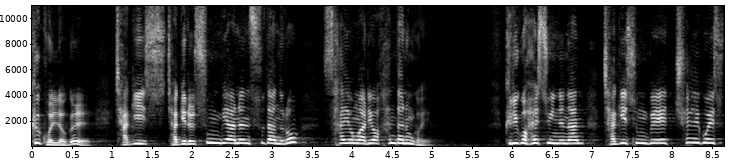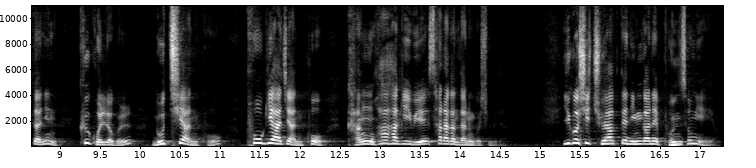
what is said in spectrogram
그 권력을 자기, 자기를 숭배하는 수단으로 사용하려 한다는 거예요. 그리고 할 수 있는 한 자기 숭배의 최고의 수단인 그 권력을 놓지 않고 포기하지 않고 강화하기 위해 살아간다는 것입니다. 이것이 죄악된 인간의 본성이에요.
